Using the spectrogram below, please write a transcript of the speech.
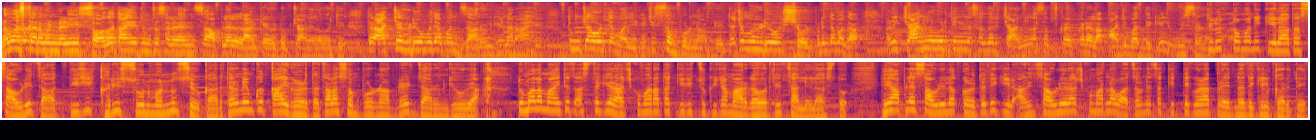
नमस्कार मंडळी स्वागत आहे तुमचं सगळ्यांचं आपल्या लाडक्या यूट्यूब चॅनलवरती तर आजच्या व्हिडिओमध्ये आपण जाणून घेणार आहे तुमच्या आवडत्या मालिकेची संपूर्ण अपडेट त्याच्यामुळे व्हिडिओ शेवटपर्यंत बघा आणि चॅनलवरती नसेल तर चॅनलला सबस्क्राईब करायला अजिबात देखील विसरा तिलोत्तमाने केला आता सावलीचा तिची खरी सून म्हणून स्वीकार तर नेमकं काय घडतं चला संपूर्ण अपडेट जाणून घेऊया. तुम्हाला माहितीच असतं की राजकुमार आता किती चुकीच्या मार्गावरती चाललेला असतो. हे आपल्या सावलीला कळतं देखील आणि सावली राजकुमारला वाचवण्याचा कित्येक वेळा प्रयत्न देखील करते.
